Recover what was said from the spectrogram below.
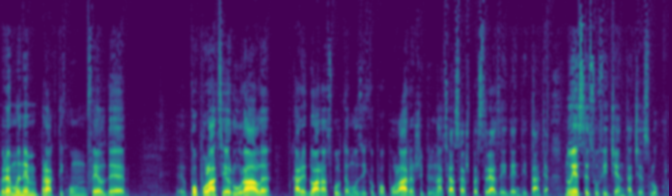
rămânem practic un fel de populație rurală care doar ascultă muzică populară și prin aceasta își păstrează identitatea. Nu este suficient acest lucru.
